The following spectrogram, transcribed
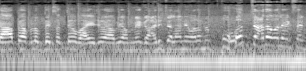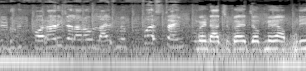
हाँ यहाँ पे आप लोग देख सकते हो भाई जो है अभी हमें गाड़ी चलाने वाला मैं बहुत ज़्यादा वाला एक्साइटेड हूँ क्योंकि फरारी चला रहा हूँ लाइफ में फ़र्स्ट टाइम मोमेंट आ चुका है जब मैं अपनी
